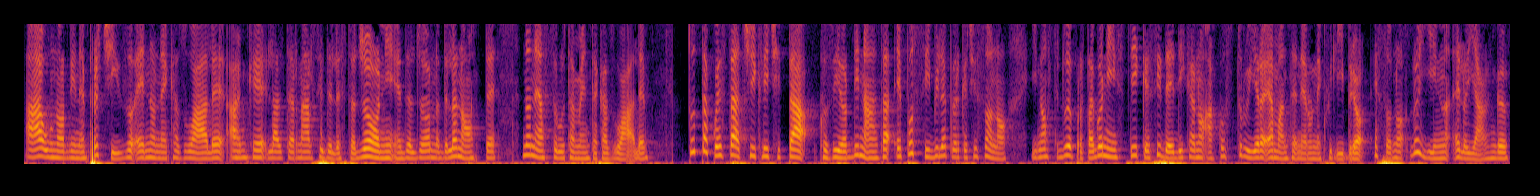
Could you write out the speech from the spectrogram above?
ha un ordine preciso e non è casuale. Anche l'alternarsi delle stagioni e del giorno e della notte non è assolutamente casuale. Tutta questa ciclicità così ordinata è possibile perché ci sono i nostri due protagonisti che si dedicano a costruire e a mantenere un equilibrio e sono lo yin e lo yang.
